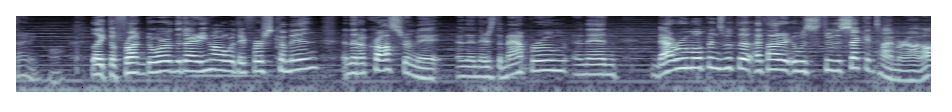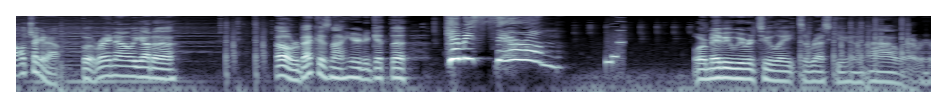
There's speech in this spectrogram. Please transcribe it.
Dining hall. Like the front door of the dining hall where they first come in, and then across from it, and then there's the map room, and then that room opens with the. I thought it was through the second time around. I'll, I'll check it out. But right now we gotta. Oh, Rebecca's not here to get the. Give me serum! Or maybe we were too late to rescue him. Ah, whatever.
